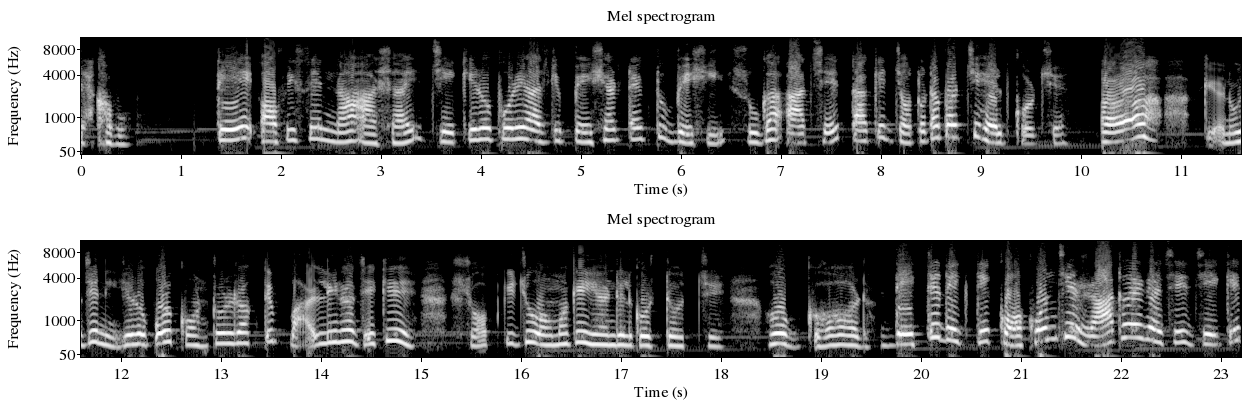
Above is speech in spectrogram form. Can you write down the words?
দেখাবো। তে অফিসে না আসায় চেকের ওপরে আজকে প্রেশারটা একটু বেশি সুগা আছে তাকে যতটা পারছে হেল্প করছে। আহ কেন যে নিজের ওপর কন্ট্রোল রাখতে পারলি না জেকে সব কিছু আমাকেই হ্যান্ডেল করতে হচ্ছে। ও গড। দেখতে দেখতে কখন যে রাত হয়ে গেছে জেকে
